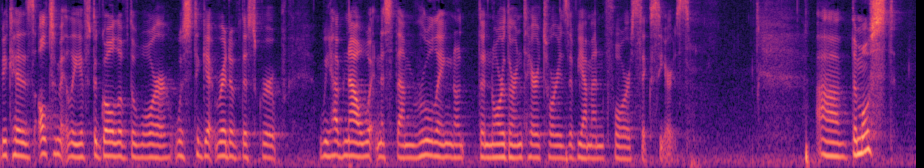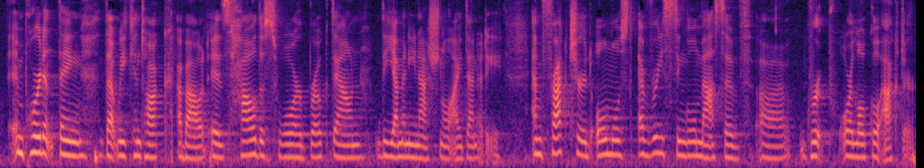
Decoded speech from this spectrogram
because ultimately, if the goal of the war was to get rid of this group, we have now witnessed them ruling no the northern territories of Yemen for six years. Uh, the most important thing that we can talk about is how this war broke down the Yemeni national identity and fractured almost every single massive uh, group or local actor.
